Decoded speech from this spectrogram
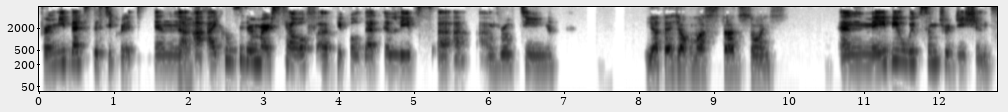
For me, that's the secret, and Yes. Uh, I, I consider myself a people that lives a, a, a routine E até de algumas tradições. and maybe with some traditions,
